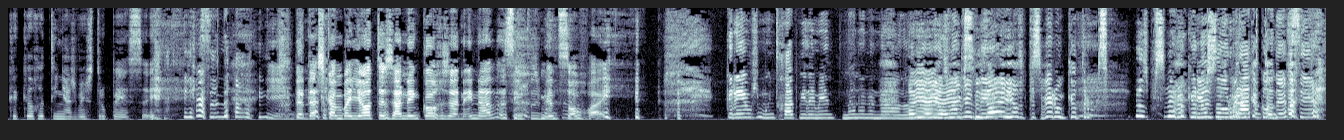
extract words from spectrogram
que aquele ratinho às vezes tropeça e ainda das cambalhotas, já nem corre, já nem nada, simplesmente só vai. Queremos muito rapidamente. Não, não, não, não. não ai, ai, ai, perceber... ai, eles perceberam que eu tropecei. Eles perceberam que eu não sou o rato como deve de... ser.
